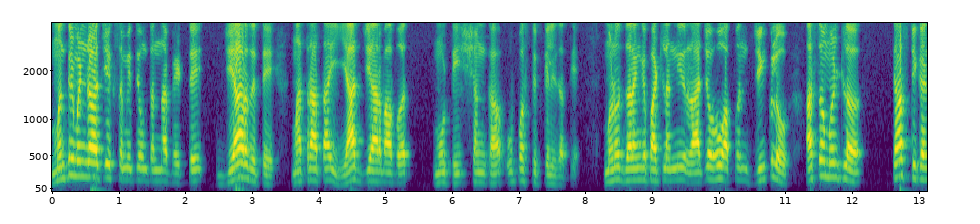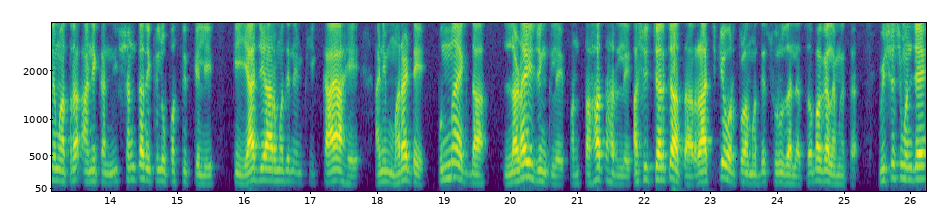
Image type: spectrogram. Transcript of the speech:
मंत्रिमंडळाची एक समिती येऊन त्यांना भेटते जी आर देते. मात्र आता याच जी आर बाबत मोठी शंका उपस्थित केली जाते. मनोज जरांगे पाटलांनी राजा हो आपण जिंकलो असं म्हटलं त्याच ठिकाणी मात्र अनेकांनी शंका देखील उपस्थित केली की या जी आरमध्ये नेमकी काय आहे? आणि मराठे पुन्हा एकदा लढाई जिंकले पण तहात हरले अशी चर्चा आता राजकीय वर्तुळामध्ये सुरू झाल्याचं बघायला मिळतं. विशेष म्हणजे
